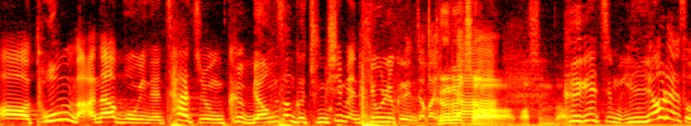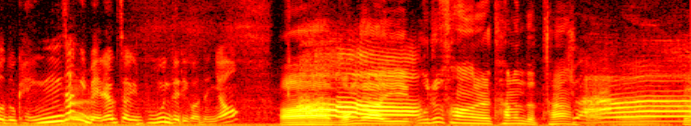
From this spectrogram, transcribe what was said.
어, 돈 많아 보이는 차 중 그 명성 그 중심엔 디올류 그랜저가 있다. 그렇죠, 맞습니다. 그게 지금 1열에서도 굉장히 네. 매력적인 부분들이거든요. 아, 아. 뭔가 이 우주선을 타는 듯한 쫙 네,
